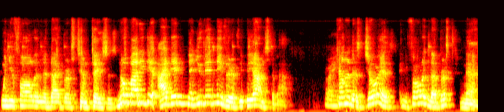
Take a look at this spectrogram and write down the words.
when you fall into diverse temptations. Nobody did. I didn't, and you didn't either, if you be honest about it. Right. Count it as joy as you fall into diverse. Nah,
